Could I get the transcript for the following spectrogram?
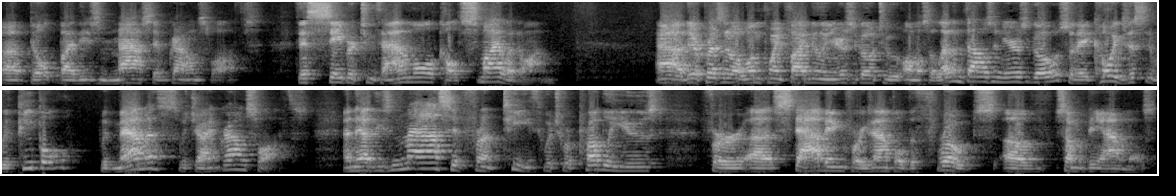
uh, built by these massive ground sloths. This saber-toothed animal called Smilodon. Uh, they were present about 1.5 million years ago to almost 11,000 years ago, so they coexisted with people, with mammoths, with giant ground sloths. And they had these massive front teeth, which were probably used for uh, stabbing, for example, the throats of some of the animals.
